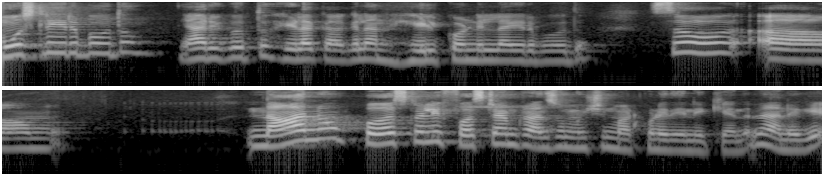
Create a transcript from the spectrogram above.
ಮೋಸ್ಟ್ಲಿ ಇರ್ಬೋದು. ಯಾರಿಗೊತ್ತು ಹೇಳೋಕ್ಕಾಗಲ್ಲ, ನಾನು ಹೇಳ್ಕೊಂಡಿಲ್ಲ ಇರ್ಬೋದು. ಸೊ ನಾನು ಪರ್ಸ್ನಲಿ ಫಸ್ಟ್ ಟೈಮ್ ಟ್ರಾನ್ಸ್ಫಾರ್ಮೇಷನ್ ಮಾಡ್ಕೊಂಡಿದ್ದೀನಿ ಏನಕ್ಕೆ ಅಂದರೆ ನನಗೆ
